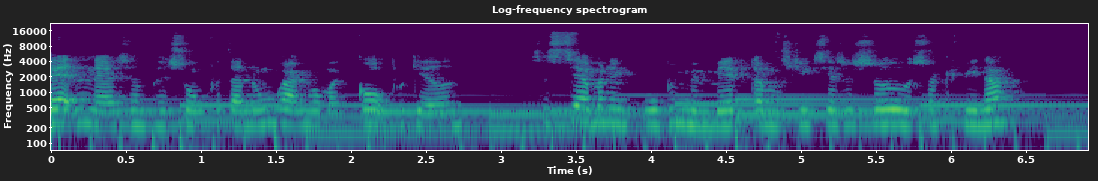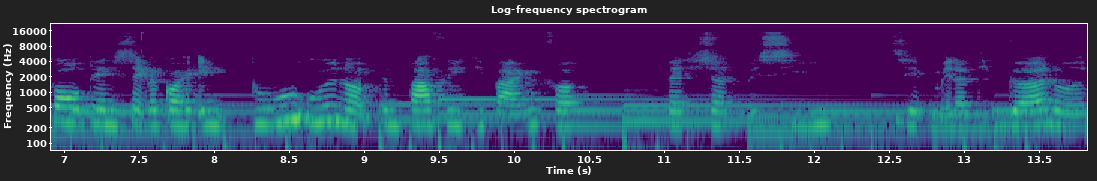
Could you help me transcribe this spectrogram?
manden er som person. For der er nogle gange, hvor man går på gaden, så ser man en gruppe med mænd, der måske ikke ser så søde ud, så kvinder får den selv at gå en bue udenom dem, bare fordi de er bange for, hvad de sådan vil sige til dem, eller de gør noget.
